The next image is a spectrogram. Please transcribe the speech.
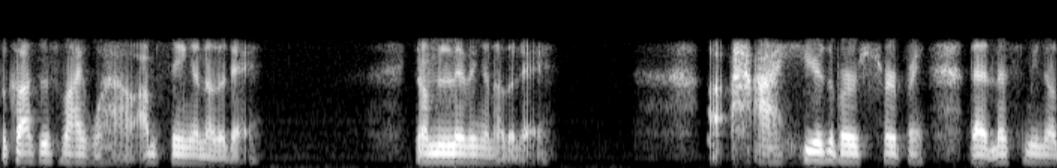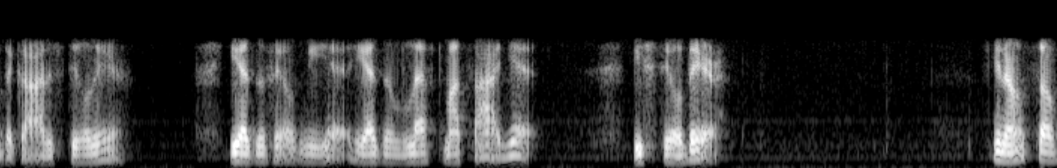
because it's like, wow, I'm seeing another day. You know, I'm living another day. I hear the birds chirping. That lets me know that God is still there. He hasn't failed me yet. He hasn't left my side yet. He's still there. You know, so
